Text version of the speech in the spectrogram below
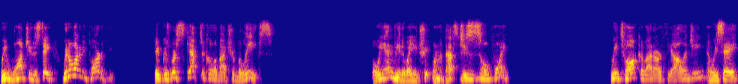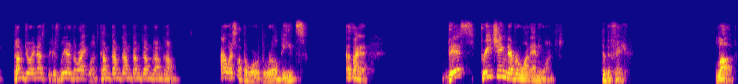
we want you to stay. We don't want to be part of you okay, because we're skeptical about your beliefs. But we envy the way you treat one another. That's Jesus' whole point. We talk about our theology and we say, come join us because we are the right ones. Come, come, come, come, come, come, come. I always thought the world what the world needs. That's not gonna, this preaching never won anyone to the faith. Love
